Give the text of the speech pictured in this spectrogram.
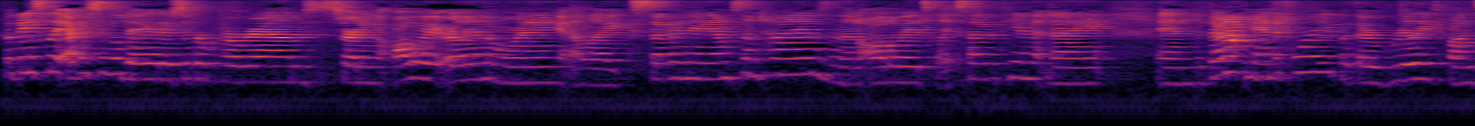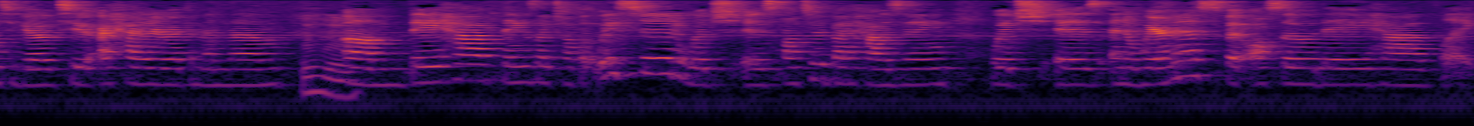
but basically, every single day there's different programs starting all the way early in the morning at like 7 a.m. sometimes, and then all the way to like 7 p.m. at night. And they're not mandatory, but they're really fun to go to. I highly recommend them. Mm-hmm. Um, they have things like Chocolate Wasted, which is sponsored by Housing, which is an awareness, but also they have like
